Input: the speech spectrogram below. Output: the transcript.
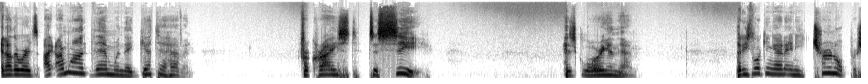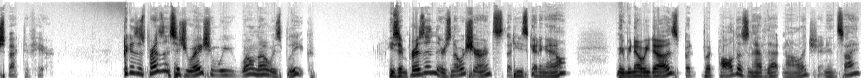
In other words, I, I want them when they get to heaven for Christ to see his glory in them. That he's looking at an eternal perspective here. Because his present situation, we well know, is bleak. He's in prison. There's no assurance that he's getting out. I mean, we know he does, but, but Paul doesn't have that knowledge and insight.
